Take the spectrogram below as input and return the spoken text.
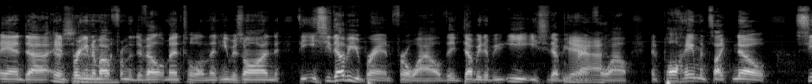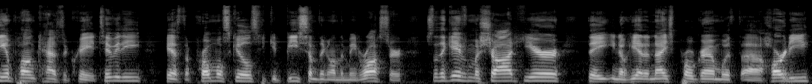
And uh, and bringing him up from the developmental, and then he was on the ECW brand for a while, the WWE ECW brand for a while. And Paul Heyman's like, no, CM Punk has the creativity, he has the promo skills, he could be something on the main roster. So they gave him a shot here. They, you know, he had a nice program with uh, Hardy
